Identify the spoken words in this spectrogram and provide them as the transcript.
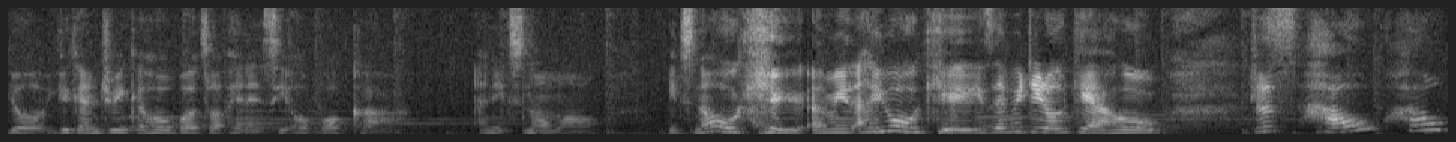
you you can drink a whole bottle of Hennessy or vodka and it's normal. It's not okay. I mean, are you okay? Is everything okay at home? Just how how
